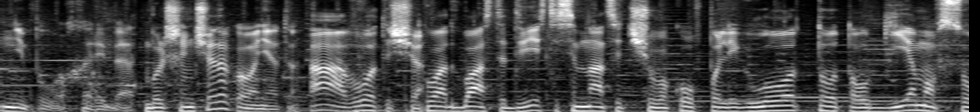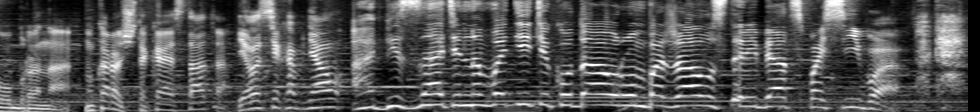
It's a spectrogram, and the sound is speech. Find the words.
Неплохо, ребят. Больше ничего такого нету? А, вот еще. Квадбасты. 217 чуваков полегло. Тотал гемов собрано. Ну, короче, такая стата. Я вас всех обнял. Обязательно вводите куда урум, пожалуйста, ребят. Спасибо. Пока.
